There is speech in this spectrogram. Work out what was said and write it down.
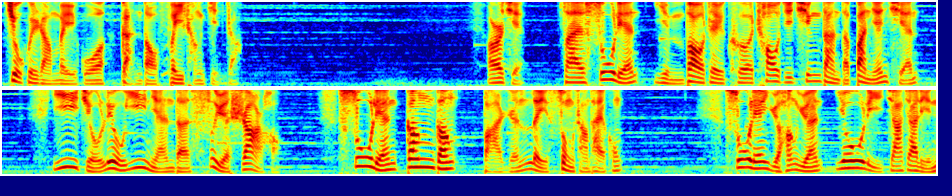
就会让美国感到非常紧张。而且，在苏联引爆这颗超级氢弹的半年前，一九六一年的四月十二号，苏联刚刚把人类送上太空，苏联宇航员尤里·加加林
